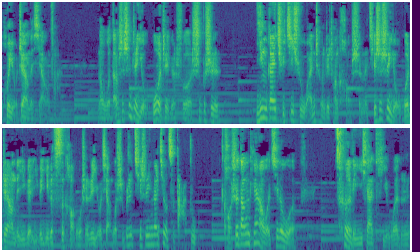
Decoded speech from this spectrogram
会有这样的想法。那我当时甚至有过这个说，是不是？应该去继续完成这场考试了。其实是有过这样的一个一个一个思考的，我甚至有想过，是不是其实应该就此打住。考试当天啊，我记得我测了一下体温，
